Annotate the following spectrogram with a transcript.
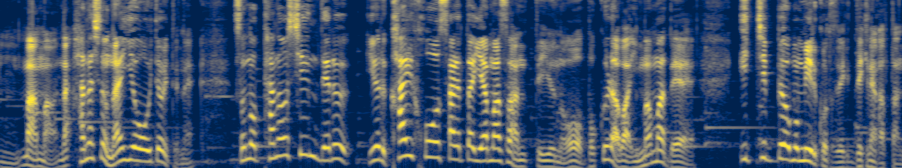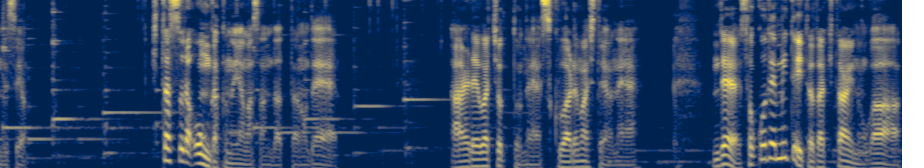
うん、まあまあ話の内容を置いといてね。その楽しんでる、いわゆる解放された yamaさんっていうのを僕らは今まで1秒も見ることでできなかったんですよ。ひたすら音楽の yamaさんだったので、あれはちょっとね、救われましたよね。で、そこで見ていただきたいのが、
